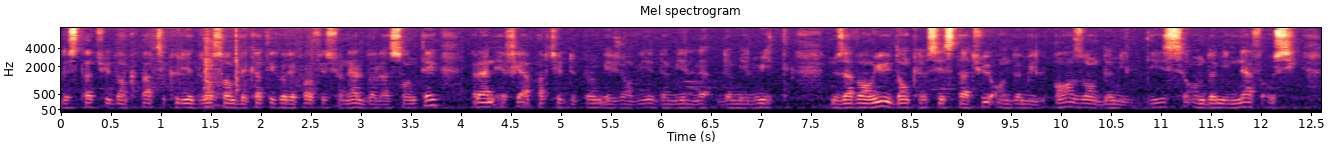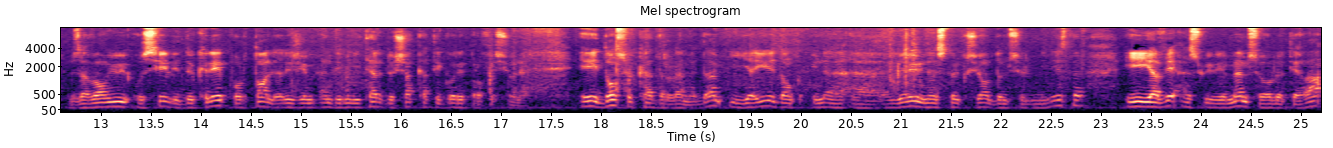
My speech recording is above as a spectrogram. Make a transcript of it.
le statut donc, particulier de l'ensemble des catégories professionnelles de la santé est fait à partir du 1er janvier 2000, 2008. Nous avons eu donc ces statuts en 2011, en 2010, en 2009 aussi. Nous avons eu aussi les décrets portant le régime indemnitaire de chaque catégorie professionnelle. Et dans ce cadre-là, madame, il y a eu donc une, euh, il y a eu une instruction de monsieur le ministre il y avait un suivi même sur le terrain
